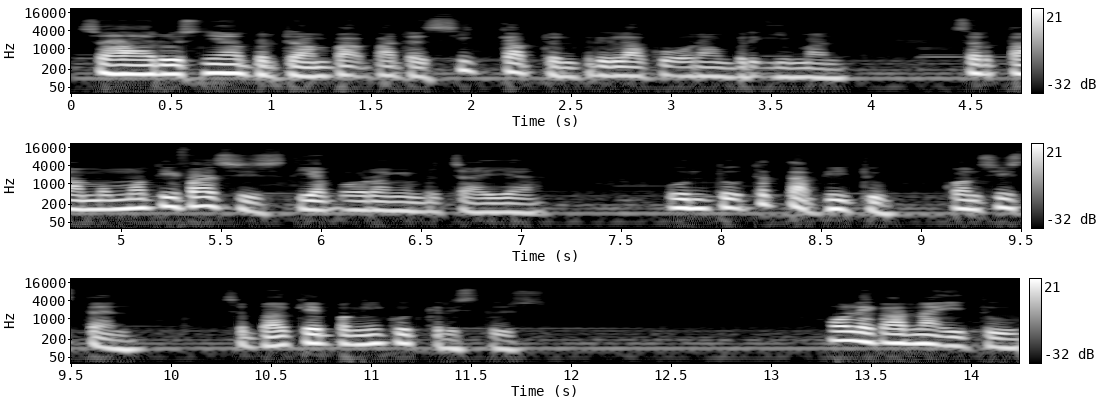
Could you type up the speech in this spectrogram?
seharusnya berdampak pada sikap dan perilaku orang beriman serta memotivasi setiap orang yang percaya untuk tetap hidup konsisten sebagai pengikut Kristus. Oleh karena itu,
